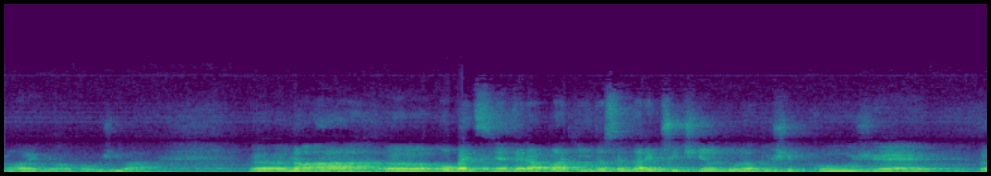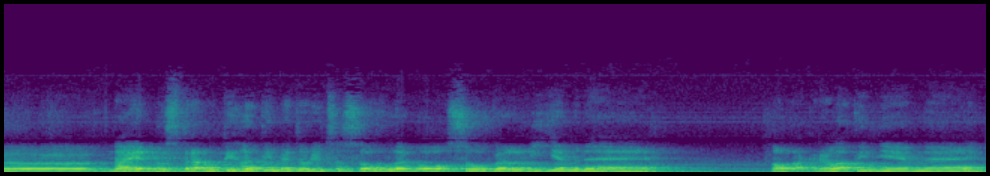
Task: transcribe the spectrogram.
v hlavě, kdo ho používá. No a obecně teda platí, to jsem tady přičinil tuhle tu šipku, že na jednu stranu tyhle ty metody, co jsou vlevo, jsou velmi jemné, no tak relativně jemné,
